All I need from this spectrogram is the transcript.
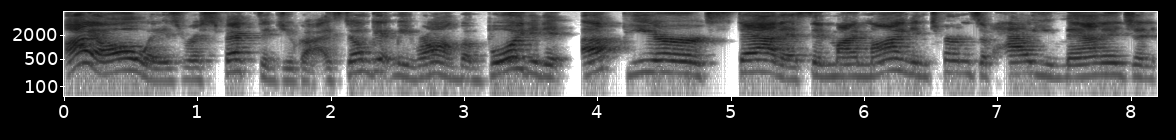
I always respected you guys, don't get me wrong, but boy, did it up your status in my mind in terms of how you manage and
